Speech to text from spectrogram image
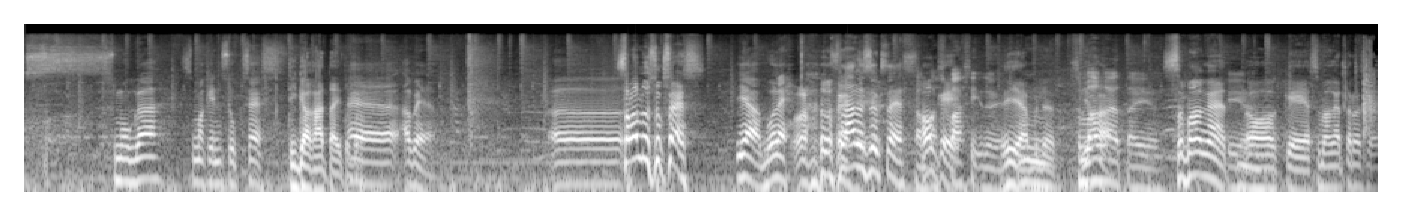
Semoga semakin sukses. Tiga kata itu. Eh, apa ya? Eh, Selalu sukses. ya boleh. Selalu sukses. Oke. spasi itu ya. Iya benar. Semangat aja. Semangat. Iya. Oke, semangat terus ya.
